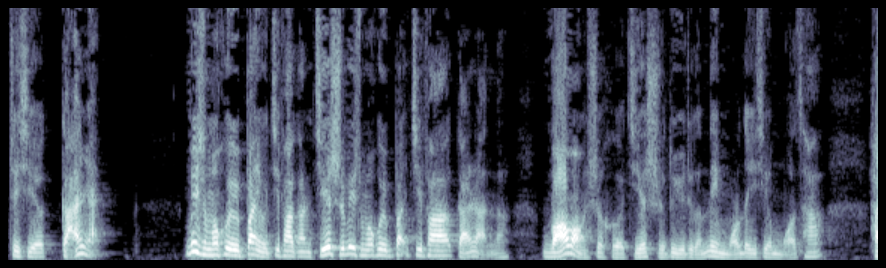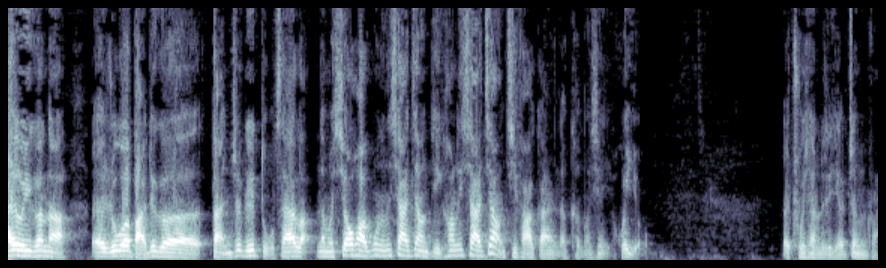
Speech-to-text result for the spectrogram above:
这些感染，为什么会伴有继发感染？结石为什么会伴继发感染呢？往往是和结石对于这个内膜的一些摩擦，还有一个呢，呃，如果把这个胆汁给堵塞了，那么消化功能下降、抵抗力下降，继发感染的可能性也会有，呃，出现了这些症状。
